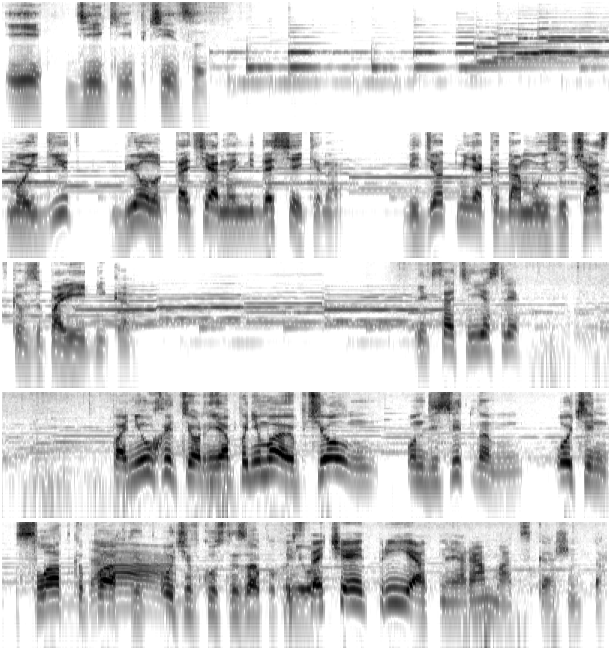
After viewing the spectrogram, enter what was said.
и дикие птицы. Мой гид, биолог Татьяна Недосекина, ведет меня к одному из участков заповедника. И, кстати, если понюхать терн, я понимаю, пчел, он действительно очень сладко да. пахнет, очень вкусный запах у него. Источает приятный аромат, скажем так.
